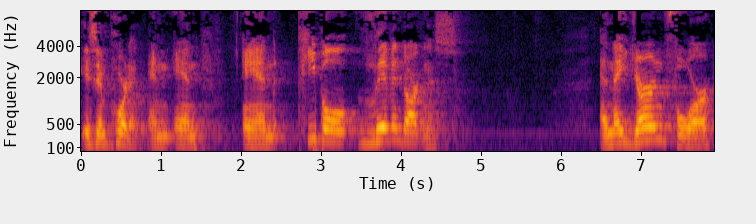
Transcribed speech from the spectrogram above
is important and, and, and people live in darkness and they yearn for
